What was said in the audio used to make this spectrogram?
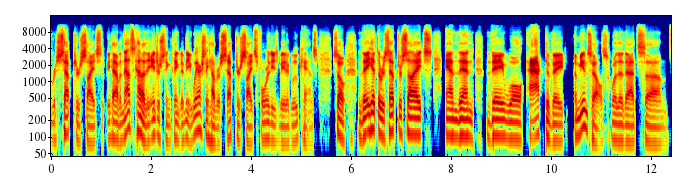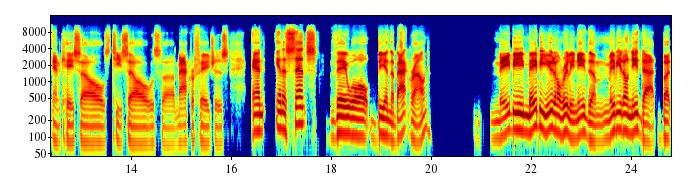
receptor sites that we have and that's kind of the interesting thing to me. We actually have receptor sites for these beta glucans so they hit the receptor sites and then they will activate immune cells whether that's um, nk cells t cells uh, macrophages and in a sense they will be in the background maybe maybe you don't really need them maybe you don't need that but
